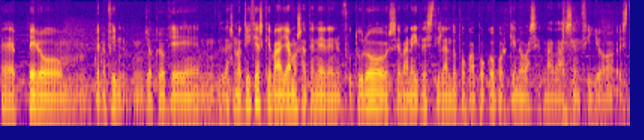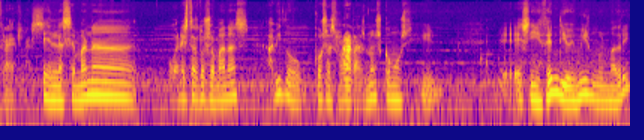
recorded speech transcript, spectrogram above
pero, pero en fin, yo creo que las noticias que vayamos a tener en el futuro se van a ir destilando poco a poco porque no va a ser nada sencillo extraerlas. En la semana, o en estas dos semanas, ha habido cosas raras, ¿no? Es como si ese incendio hoy mismo en Madrid.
